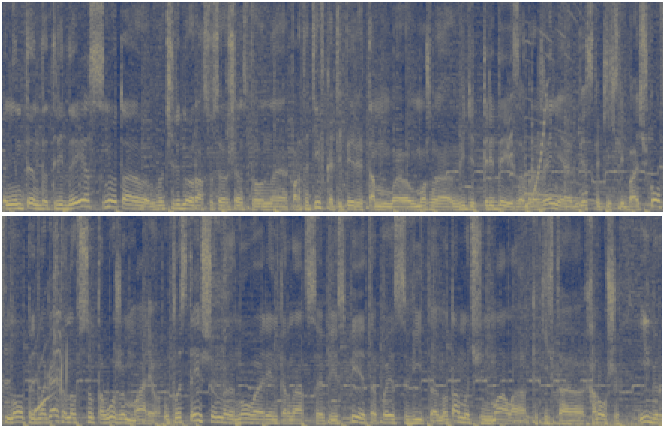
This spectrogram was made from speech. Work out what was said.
Nintendo 3DS, ну это в очередной раз усовершенствованная портативка. Теперь там э, можно видеть 3D изображение без каких-либо очков, но предлагает оно все того же Марио. У PlayStation новая реинкарнация PSP, это PS Vita, но там очень мало каких-то хороших игр.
